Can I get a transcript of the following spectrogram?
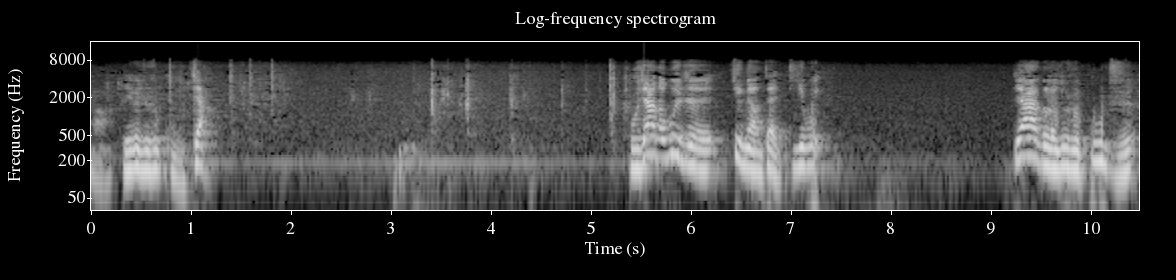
啊，第一个就是股价，股价的位置尽量在低位。第二个呢就是估值。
